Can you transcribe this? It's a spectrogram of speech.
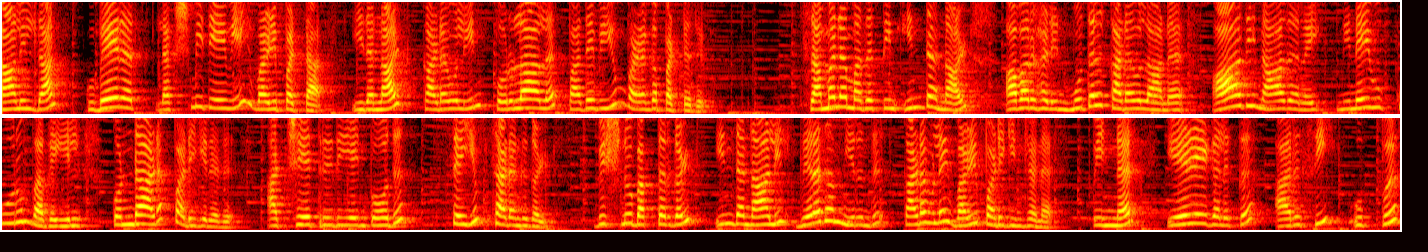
நாளில்தான் குபேரர் லக்ஷ்மி தேவியை வழிபட்டார். இதனால் கடவுளின் பொருளாளர் பதவியும் வழங்கப்பட்டது. சமண மதத்தின் இந்த நாள் அவர்களின் முதல் கடவுளான ஆதிநாதரை நினைவு கூறும் வகையில் கொண்டாடப்படுகிறது. அட்சய திருதியின் போது செய்யும் சடங்குகள். விஷ்ணு பக்தர்கள் இந்த நாளில் விரதம் இருந்து கடவுளை வழிபடுகின்றனர். பின்னர் ஏழைகளுக்கு அரிசி உப்பு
